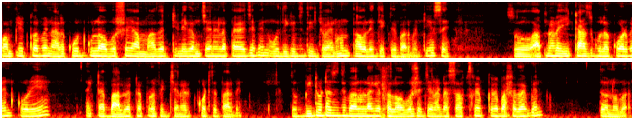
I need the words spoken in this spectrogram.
কমপ্লিট করবেন। আর কোডগুলো অবশ্যই আমাদের টেলিগ্রাম চ্যানেলে পেয়ে যাবেন। ওইদিকে যদি জয়েন হন তাহলে দেখতে পারবেন, ঠিক আছে? সো আপনারা এই কাজগুলো করবেন, করে একটা ভালো একটা প্রফিট জেনারেট করতে পারবেন। তো ভিডিওটা যদি ভালো লাগে তাহলে অবশ্যই চ্যানেলটা সাবস্ক্রাইব করে বাসা থাকবেন। ধন্যবাদ।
